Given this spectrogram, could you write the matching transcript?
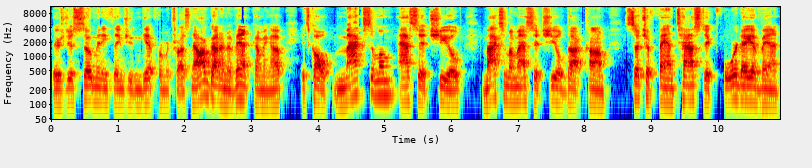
There's just so many things you can get from a trust. Now I've got an event coming up. It's called Maximum Asset Shield, maximumassetshield.com. Such a fantastic four day event.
